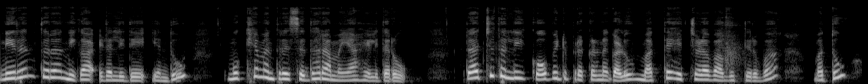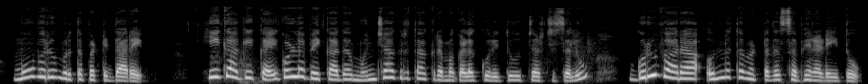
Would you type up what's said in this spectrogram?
ನಿರಂತರ ನಿಗಾ ಇಡಲಿದೆ ಎಂದು ಮುಖ್ಯಮಂತ್ರಿ ಸಿದ್ದರಾಮಯ್ಯ ಹೇಳಿದರು. ರಾಜ್ಯದಲ್ಲಿ ಕೋವಿಡ್ ಪ್ರಕರಣಗಳು ಮತ್ತೆ ಹೆಚ್ಚಳವಾಗುತ್ತಿರುವ ಮತ್ತು ಮೂವರು ಮೃತಪಟ್ಟಿದ್ದಾರೆ. ಹೀಗಾಗಿ ಕೈಗೊಳ್ಳಬೇಕಾದ ಮುಂಜಾಗ್ರತಾ ಕ್ರಮಗಳ ಕುರಿತು ಚರ್ಚಿಸಲು ಗುರುವಾರ ಉನ್ನತ ಮಟ್ಟದ ಸಭೆ ನಡೆಯಿತು.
